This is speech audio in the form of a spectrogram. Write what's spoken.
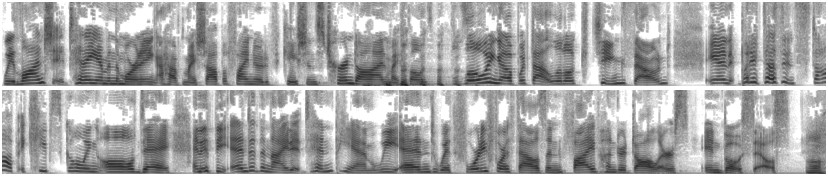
we launch at 10 a.m. in the morning. I have my Shopify notifications turned on. My phone's blowing up with that little ching sound. And, but it doesn't stop. It keeps going all day. And at the end of the night at 10 p.m., we end with $44,500 in bow sales. Oh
